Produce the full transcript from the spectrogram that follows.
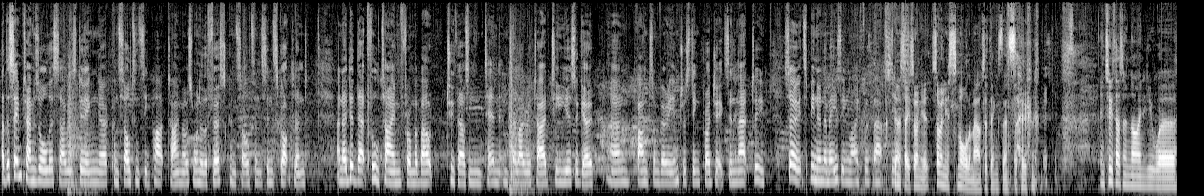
At the same time as all this, I was doing uh, consultancy part time. I was one of the first consultants in Scotland, and I did that full time from about 2010 until I retired two years ago and found some very interesting projects in that too. So it's been an amazing life with that. I was yes. going to say, it's only, a, only a small amount of things then. So in 2009, you were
